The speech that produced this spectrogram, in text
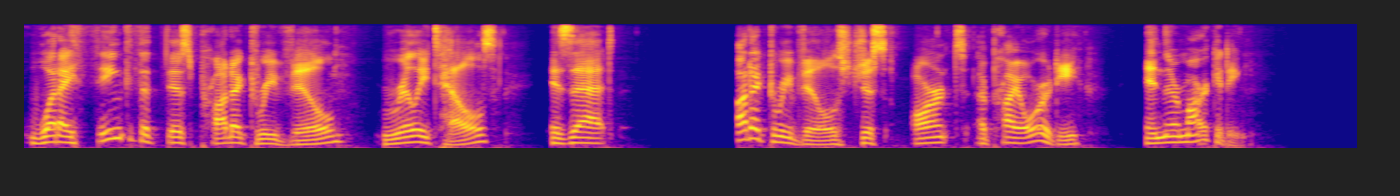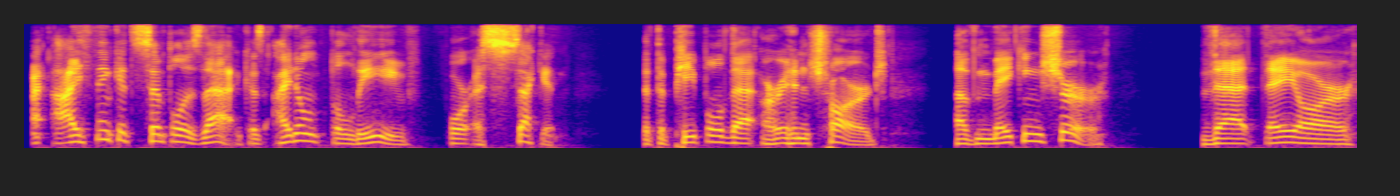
what I think that this product reveal really tells is that product reveals just aren't a priority in their marketing. I, I think it's simple as that because I don't believe for a second that the people that are in charge of making sure that they are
